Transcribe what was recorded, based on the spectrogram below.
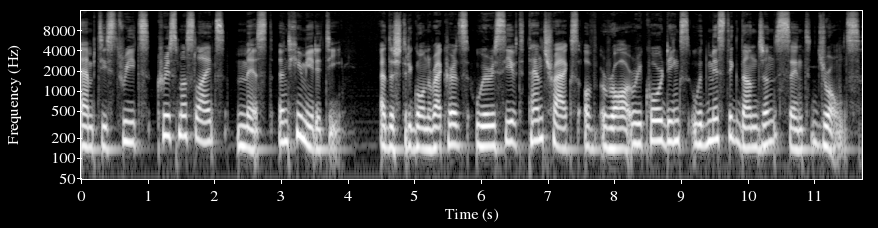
empty streets, Christmas lights, mist, and humidity. At the Strigon Records, we received 10 tracks of raw recordings with Mystic Dungeon synth drones.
